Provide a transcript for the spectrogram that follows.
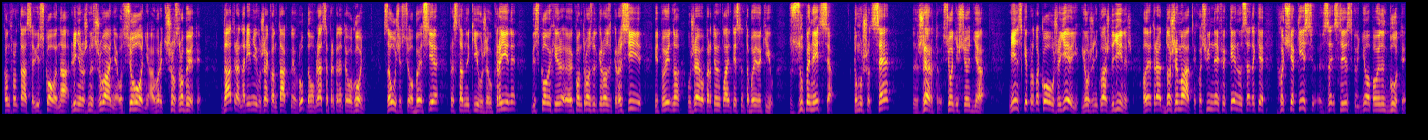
конфронтація військова на лінії розмежування, от сьогодні, а говорить, що зробити, да, треба на рівні вже контактних груп домовлятися припинити вогонь. За участю ОБСЄ, представників уже України, військових е, розвідки Росії, відповідно, вже в оперативному плані тиснути бойовиків. Зупиниться, тому що це жертви сьогоднішнього дня. Мінський протокол вже є, його вже нікуди ж не дінеш, але треба дожимати. Хоч він неефективний, все-таки, хоч якийсь зиск від нього повинен бути.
